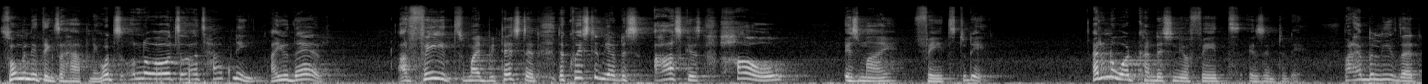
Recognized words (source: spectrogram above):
So many things are happening. What's, what's, what's happening? Are you there? Our faith might be tested. The question we have to ask is how is my faith today? I don't know what condition your faith is in today, but I believe that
